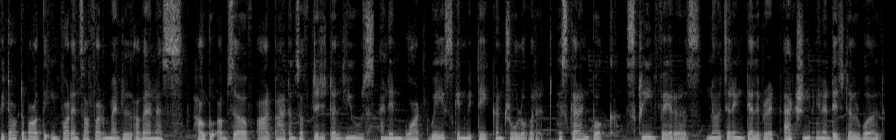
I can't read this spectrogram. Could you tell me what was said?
We talked about the importance of our mental awareness, how to observe our patterns of digital use, and in what ways can we take control over it. His current book, Screenfarers Nurturing Deliberate Action in a Digital World,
